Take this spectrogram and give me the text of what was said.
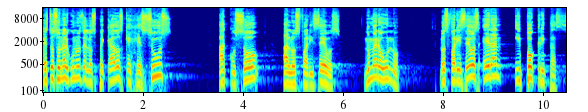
Estos son algunos de los pecados que Jesús acusó a los fariseos. Número uno, los fariseos eran hipócritas.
